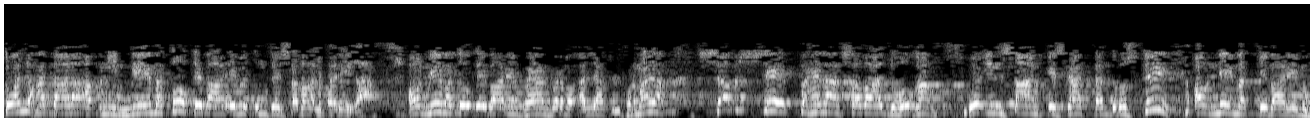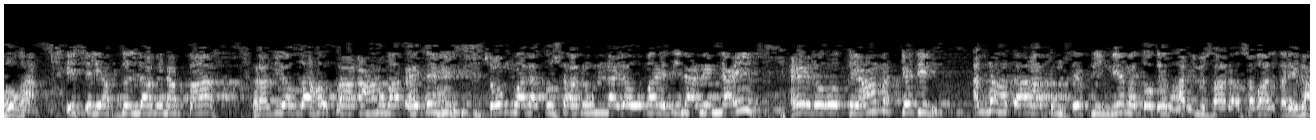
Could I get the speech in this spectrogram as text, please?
تو اللہ تعالیٰ اپنی نعمتوں کے بارے میں تم سے سوال کرے گا۔ اور نعمتوں کے بارے میں بیان فرما، اللہ کو فرمایا، سب سے پہلا سوال جو ہوگا، وہ انسان کے ساتھ تندرستی اور نعمت کے بارے میں ہوگا۔ اس لیے عبداللہ بن عباس رضی اللہ تعالیٰ کہتے ہیں سوم اے لوگوں قیامت کے دن اللہ تعالیٰ تم سے اپنی نعمتوں کے بارے میں سوال کرے گا۔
